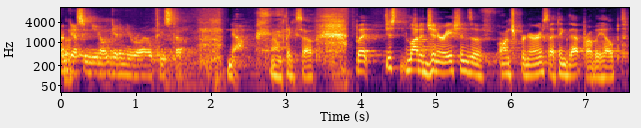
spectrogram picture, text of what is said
I'm guessing you don't get any royalties though. No, I don't think so. But just a lot of generations of entrepreneurs. I think that probably helped.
